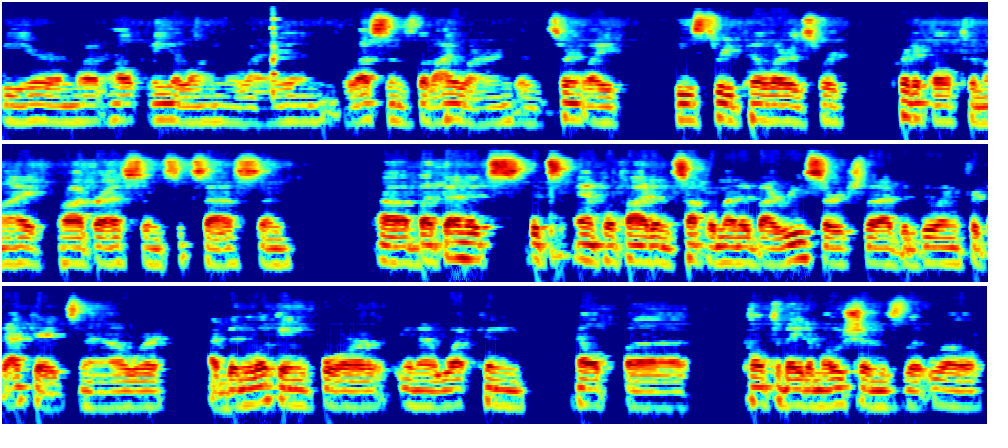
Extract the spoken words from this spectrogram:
fear and what helped me along the way and the lessons that i learned. And certainly these three pillars were critical to my progress and success. And uh, but then it's it's amplified and supplemented by research that i've been doing for decades now where I've been looking for, you know, what can help uh, cultivate emotions that will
